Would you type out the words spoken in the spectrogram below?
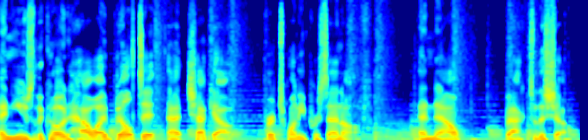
And use the code How I Built It at checkout for 20% off. And now, back to the show.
